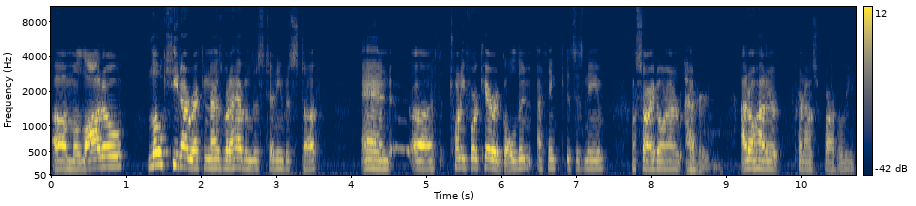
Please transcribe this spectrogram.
uh, Mulatto, Low Key I recognize, but I haven't listened to any of his stuff. And uh, 24kGoldn, I think is his name. I'm sorry, I don't. I, I've heard. I don't know how to pronounce it properly.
